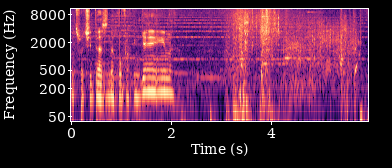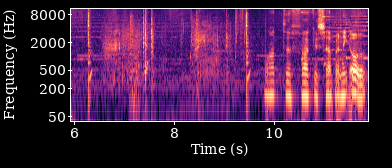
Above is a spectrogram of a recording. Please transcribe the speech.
that's what she does in the whole fucking game. What the fuck is happening? Oh,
